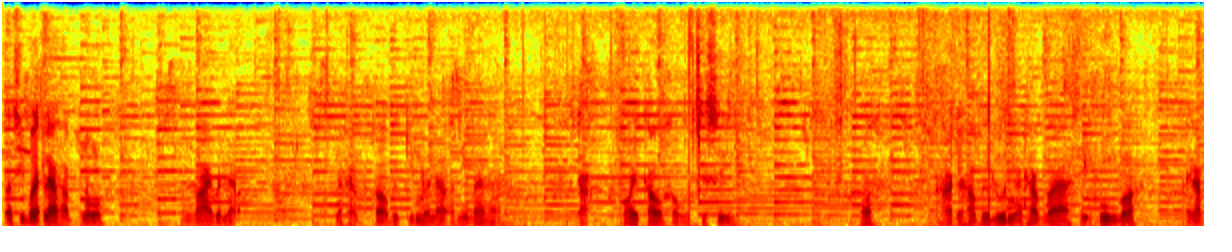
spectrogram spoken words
มันสิเบิดแล้วครับหนูมันว่ายไปแล้วนะครับเขาเอาไปกินไปแล้วอันนี้บ้าดักห้อยเกาเขาซื่อเนาะอ่าเดี๋ยวเข้าไปรุ่นกันครับว่าสิมีบ่ไปครับ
